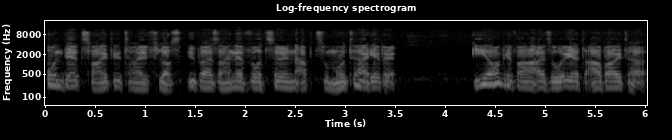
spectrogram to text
und der zweite Teil floss über seine Wurzeln ab zu Mutter Erde. George war also Erdarbeiter,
